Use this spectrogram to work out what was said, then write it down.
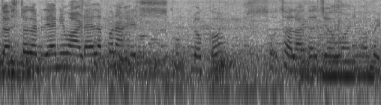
खूप जास्त गर्दी आणि वाढायला पण आहेत खूप लोक. सो चला आता जेवू आणि मग भेट.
